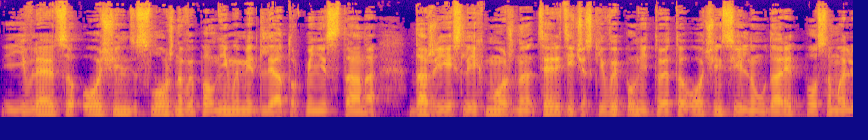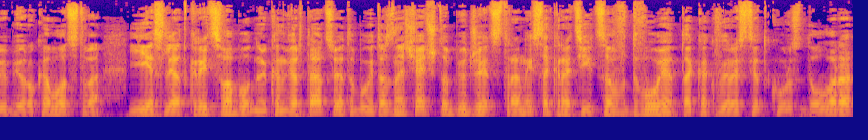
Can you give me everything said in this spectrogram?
являются очень сложно выполнимыми для Туркменистана. Даже если их можно теоретически выполнить, то это очень сильно ударит по самолюбию руководства. Если открыть свободную конвертацию, это будет означать, что бюджет страны сократится вдвое, так как вырастет курс доллара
